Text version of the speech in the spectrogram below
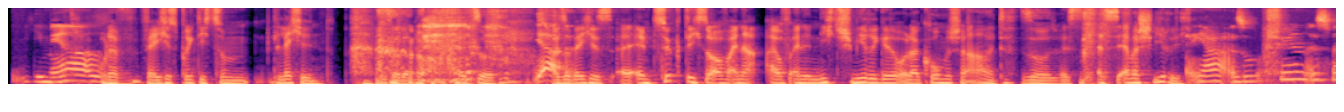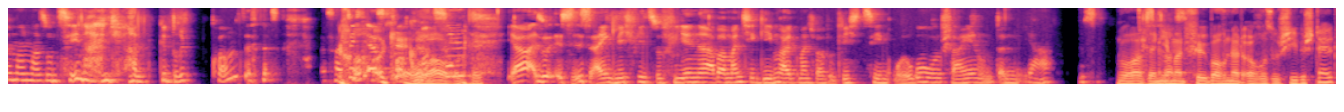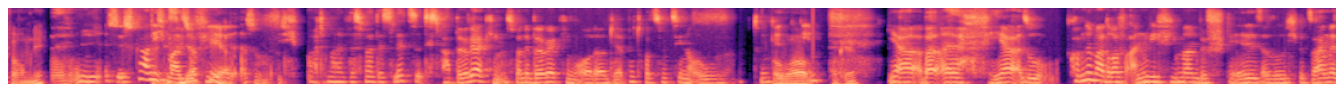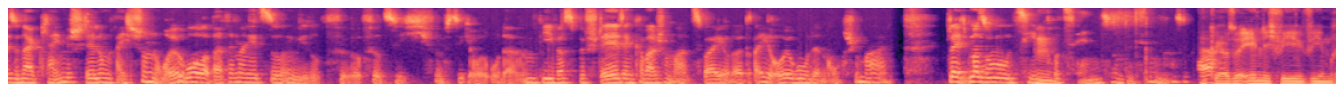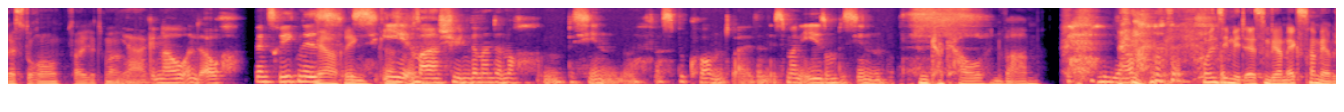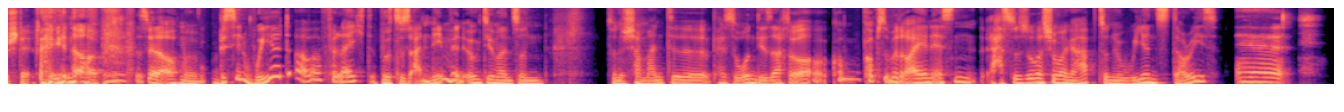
je mehr. Oder welches bringt dich zum Lächeln? Oder halt so. ja, Also welches äh, entzückt dich so auf eine, auf eine nicht schmierige oder komische Art? So, es, es ist immer schwierig. Ja, also schön ist, wenn man mal so einen Zehner in die Hand gedrückt bekommt. Das, das hatte ich erst Okay. vor kurzem. wow, okay. Ja, also es ist eigentlich viel zu viel, ne? aber manche geben halt manchmal wirklich 10 Euro Schein und dann, ja, Nur wenn krass. jemand für über 100 Euro Sushi bestellt, warum nicht? äh, es ist gar nicht Das mal so viel. fair. Also ich, warte mal, was war das letzte? Das war Burger King, das war eine Burger King Order und der hat mir trotzdem 10 Euro Trinkgeld Oh wow, gegeben. okay. Ja, aber äh, fair, also kommt immer drauf an, wie viel man bestellt. Also ich würde sagen, bei so einer Kleinbestellung reicht schon ein Euro, aber wenn man jetzt so irgendwie so für 40, 50 Euro oder irgendwie was bestellt, dann kann man schon mal zwei oder drei Euro dann auch schon mal. Vielleicht immer so 10 Prozent, so ein bisschen. Also, ja. Okay, also ähnlich wie, wie im Restaurant, sage ich jetzt mal. Ja, genau. Und auch wenn es regnet, Ja, Regen, ist klar, eh ist immer schön, wenn man dann noch ein bisschen was bekommt, weil dann ist man eh so ein bisschen, Ein Kakao, ein warm. ja. Wollen Sie mitessen? Wir haben extra mehr bestellt. genau. Das wäre auch mal ein bisschen weird, aber vielleicht würdest du es annehmen, wenn irgendjemand so, ein, so eine charmante Person dir sagt, oh, komm, kommst du mit rein essen? Hast du sowas schon mal gehabt? So eine weird Stories? Äh,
